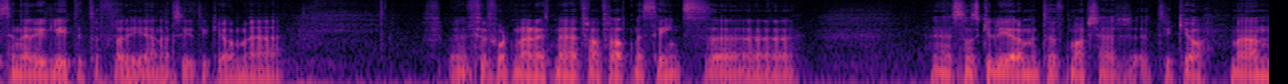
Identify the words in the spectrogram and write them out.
Sen är det ju lite tuffare i NFC tycker jag med för Fortnite med framförallt med Saints. Eh, som skulle ge dem en tuff match här tycker jag. Men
